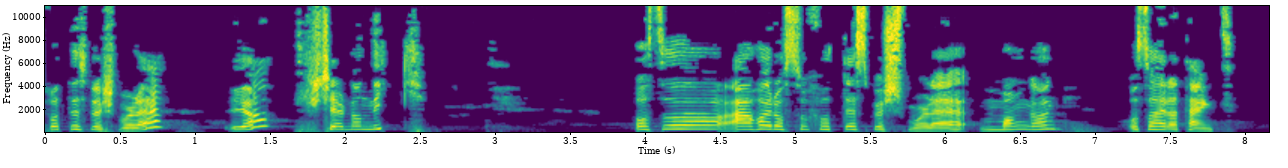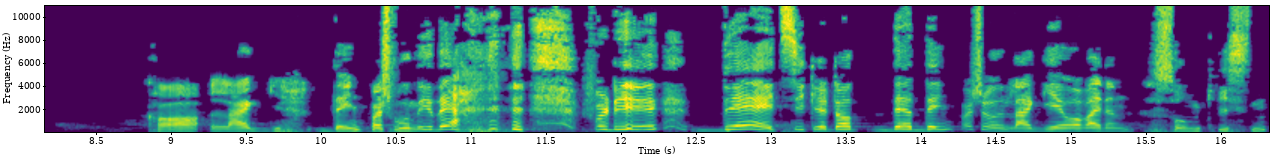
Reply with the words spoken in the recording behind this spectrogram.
Fått det spørsmålet? Ja, ser noen nikk. Og Jeg har også fått det spørsmålet mange ganger. Og så har jeg tenkt hva legger den personen i det? Fordi det er ikke sikkert at det den personen legger i å være en sånn kristen,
